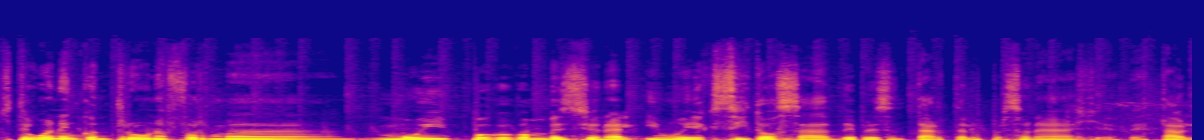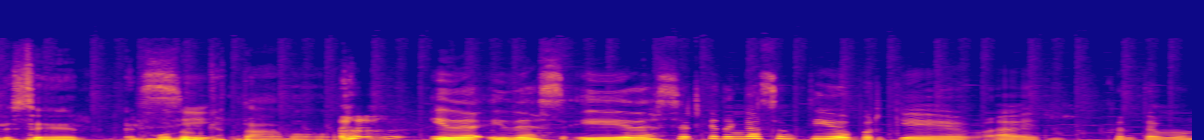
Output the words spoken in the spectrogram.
Este weón encontró una forma muy poco convencional y muy exitosa de presentarte a los personajes, de establecer el mundo en el que estamos. Y de, y, de, y de hacer que tenga sentido, porque, a ver, contemos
